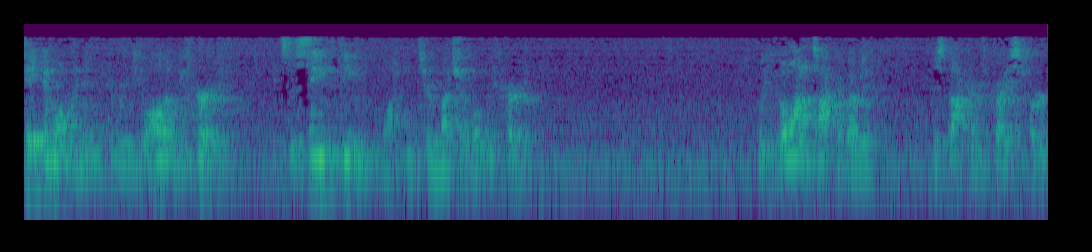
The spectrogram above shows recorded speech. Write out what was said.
take a moment and, and review all that we've heard, it's the same theme walking through much of what we've heard. We go on and talk about this doctrine of Christ for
